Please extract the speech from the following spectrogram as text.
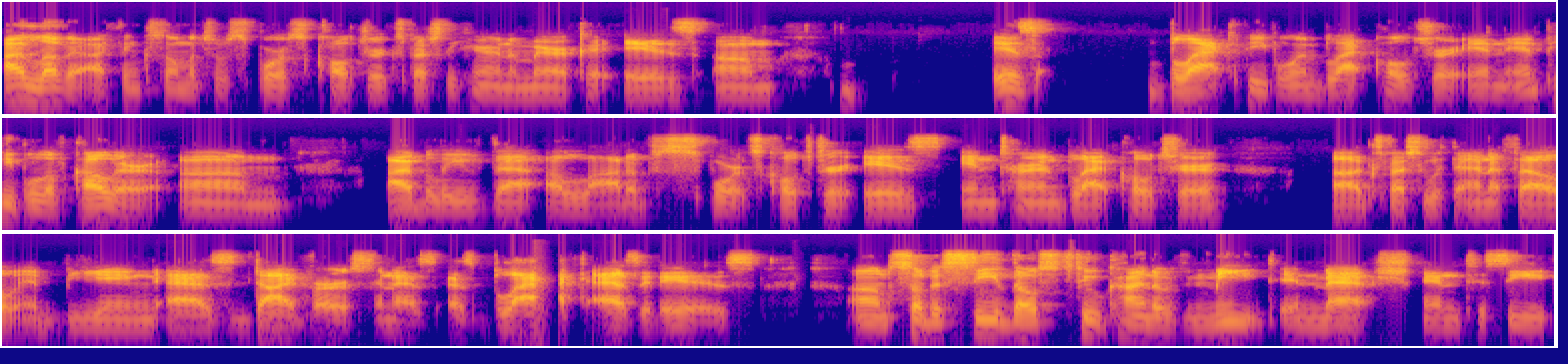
I love it. I think so much of sports culture, especially here in America, is um, is black people and black culture and and people of color. Um, I believe that a lot of sports culture is in turn black culture uh, especially with the NFL and being as diverse and as as black as it is. Um, so to see those two kind of meet and mesh, and to see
